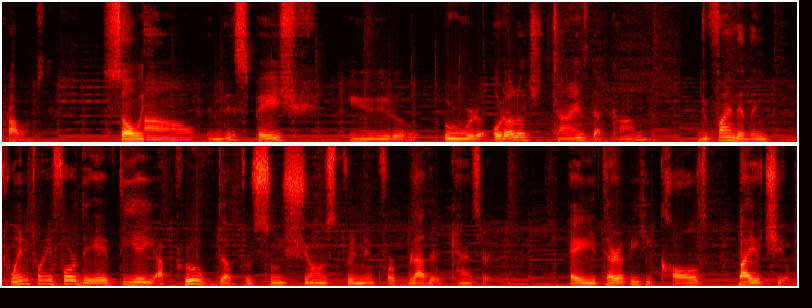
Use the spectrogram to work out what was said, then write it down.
problems. So uh, in this page, urologytimes.com, you find that in 2024 the FDA approved Dr. Sun treatment for bladder cancer, a therapy he calls BioShield.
